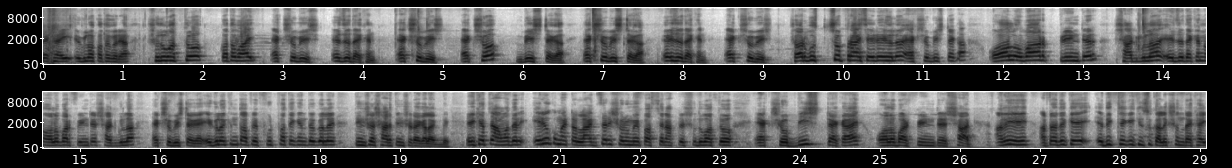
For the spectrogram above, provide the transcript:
দেখাই, এগুলো কত করে? শুধুমাত্র কত ভাই? একশো বিশ। এই যে দেখেন, একশো বিশ। একশো বিশ টাকা, একশো বিশ টাকা। এই যে দেখেন, একশো বিশ। সর্বোচ্চ প্রাইস এটাই হলো একশো বিশ টাকা। অল ওভার প্রিন্টের শার্টগুলো এই যে দেখেন অল ওভার প্রিন্টের শার্টগুলো একশো বিশ টাকা। এগুলো কিন্তু আপনি ফুটপাতে কিনতে গেলে তিনশো, সাড়ে তিনশো টাকা লাগবে। এই ক্ষেত্রে আমাদের এরকম একটা লাক্সারি শোরুমে পাচ্ছেন আপনি শুধুমাত্র একশো বিশ টাকায় অল ওভার প্রিন্টের শার্ট আমি আপনাদেরকে এদিক থেকে কিছু কালেকশন দেখাই।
